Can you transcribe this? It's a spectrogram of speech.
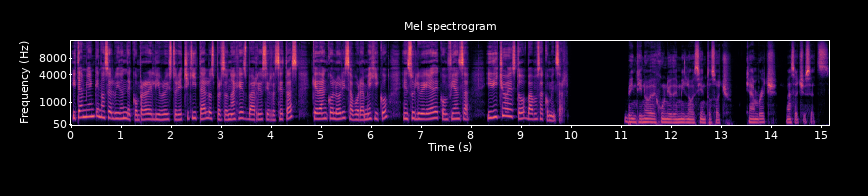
y también que no se olviden de comprar el libro Historia Chiquita, los personajes, barrios y recetas que dan color y sabor a México en su librería de confianza. Y dicho esto, vamos a comenzar. 29 de junio de 1908, Cambridge, Massachusetts.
